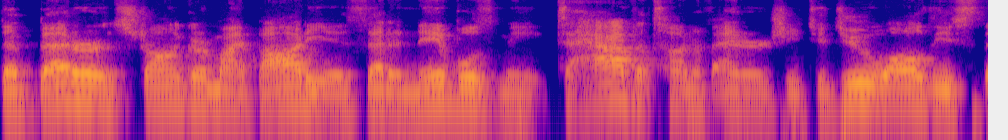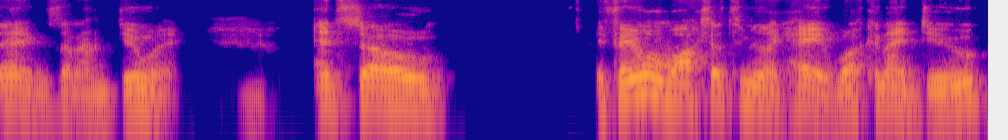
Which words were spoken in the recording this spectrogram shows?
the better and stronger my body is that enables me to have a ton of energy to do all these things that I'm doing. And so if anyone walks up to me like, hey, what can I do?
